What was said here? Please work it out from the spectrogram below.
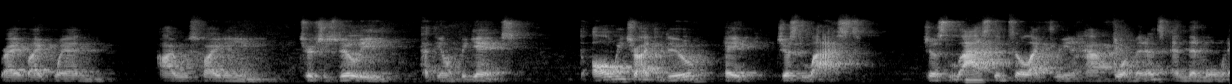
right? Like when I was fighting Tchrikishvili at the Olympic Games. All we tried to do, hey, just last. Just last until like three and a half, four minutes, and then we'll win.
